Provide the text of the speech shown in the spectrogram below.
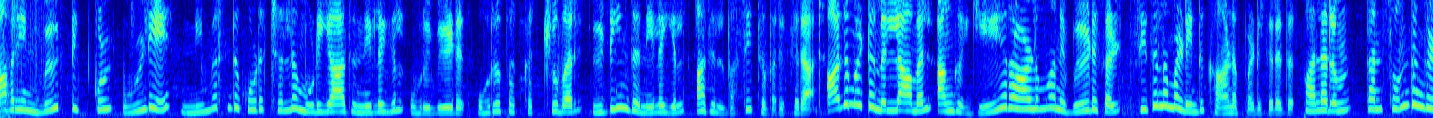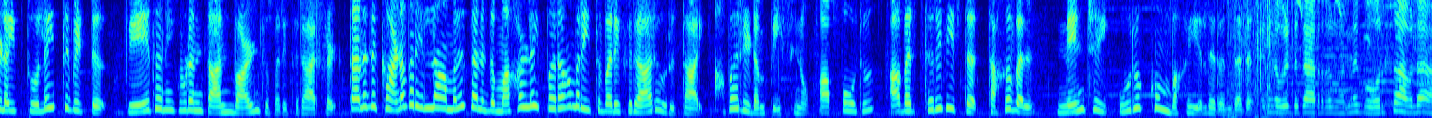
அவரின் வீட்டிற்குள் உள்ளே நிமிர்ந்து கூட செல்ல முடியாத நிலையில் ஒரு வீடு. ஒரு பக்க சுவர் இடிந்த நிலையில் அதில் வசித்து வருகிறார். அது மட்டுமில்லாமல் அங்கு ஏராளமான வீடுகள் சிதிலமடைந்து காணப்படுகிறது. பலரும் தன் சொந்தங்களை தொலைத்துவிட்டு வேதனையுடன் தான் வாழ்ந்து வருகிறார்கள். தனது கணவர் இல்லாமல் தனது மகளை பராமரித்து வருகிறார் ஒரு தாய். அவரிடம் பேசினோம். அப்போது அவர் தெரிவித்த தகவல் நெஞ்சை உருக்கும் வகையில் இருந்தது. எங்க வீட்டுக்காரர் வந்து இப்போ ஒர்சாவில்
